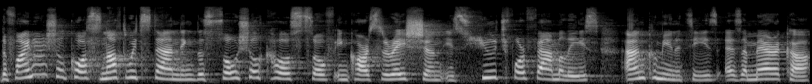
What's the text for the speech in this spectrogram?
The financial costs notwithstanding, the social costs of incarceration is huge for families and communities as America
